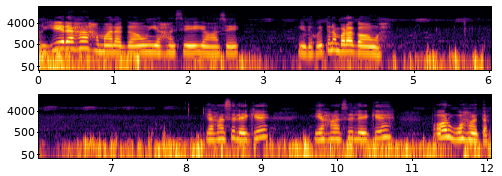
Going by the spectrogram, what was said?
और ये रहा हमारा गाँव यहाँ से यहाँ से। ये देखो इतना बड़ा गाँव है। यहाँ से लेके यहाँ से लेके और वहाँ तक।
